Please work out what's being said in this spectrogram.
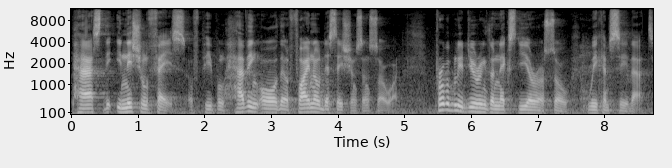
past the initial phase of people having all their final decisions and so on. Probably during the next year or so, we can see that.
